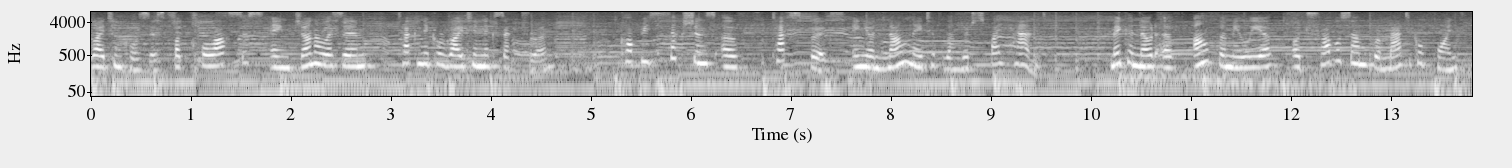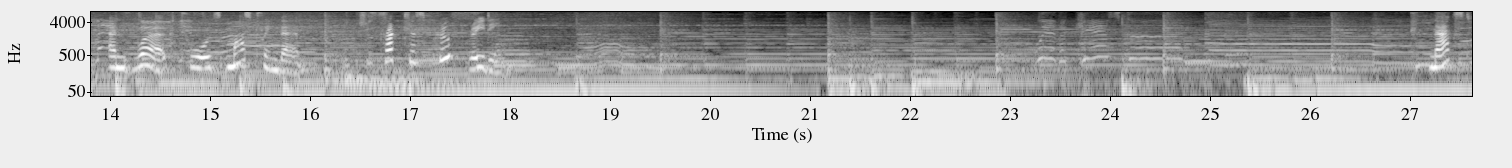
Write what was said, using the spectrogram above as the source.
writing courses, but classes in journalism, technical writing, etc. Copy sections of textbooks in your non native languages by hand. Make a note of unfamiliar or troublesome grammatical points and work towards mastering them. Practice proofreading. With a kiss goodnight. Next,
